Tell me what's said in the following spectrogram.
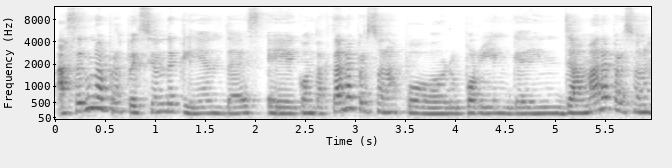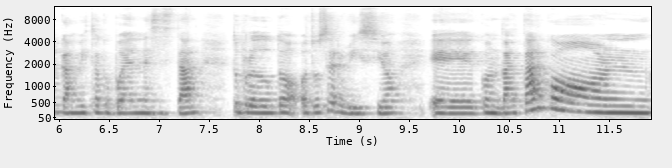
hacer una prospección de clientes, eh, contactar a personas por, por LinkedIn, llamar a personas que has visto que pueden necesitar tu producto o tu servicio, eh, contactar con,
